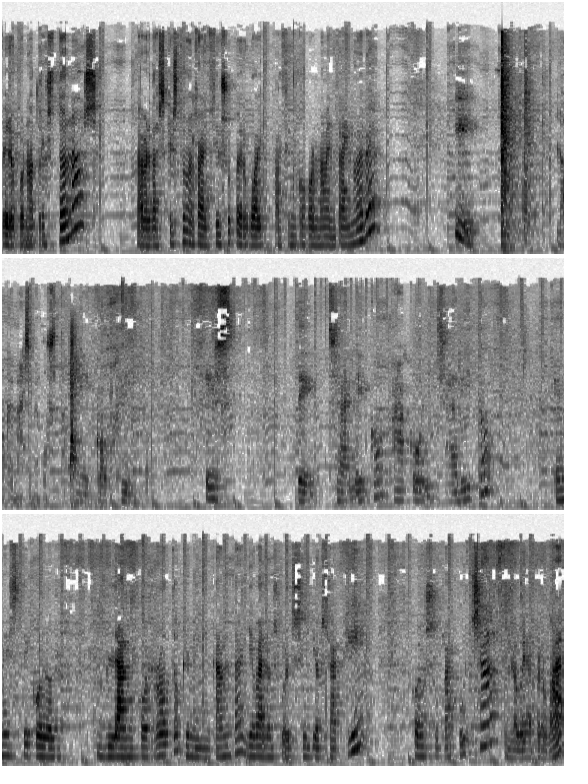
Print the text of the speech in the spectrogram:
pero con otros tonos. La verdad es que esto me pareció súper guay a 5,99. Y lo que más me gustó, me cogí este chaleco acolchadito en este color blanco roto que me encanta. Lleva los bolsillos aquí con su capucha, lo voy a probar.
